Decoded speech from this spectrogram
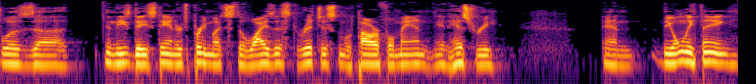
was, uh, in these days' standards, pretty much the wisest, richest, most powerful man in history, and the only thing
